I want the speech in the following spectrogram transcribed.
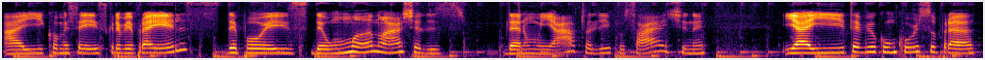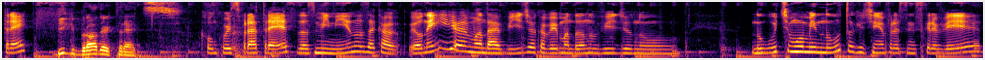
Aí comecei a escrever para eles. Depois deu um ano, acho, eles deram um hiato ali com o site, né? E aí teve o concurso para Trex, Big Brother Threads. concurso para Trex das meninas. Eu nem ia mandar vídeo, acabei mandando vídeo no, no último minuto que tinha para se inscrever.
